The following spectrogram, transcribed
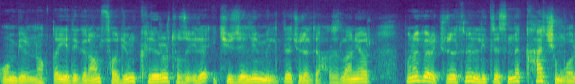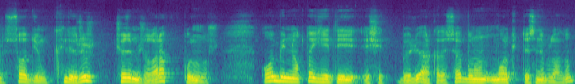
11.7 gram sodyum klorür tozu ile 250 mililitre çözelti hazırlanıyor. Buna göre çözeltinin litresinde kaç mol sodyum klorür çözülmüş olarak bulunur? 11.7 eşit bölü arkadaşlar. Bunun mol kütlesini bulalım.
